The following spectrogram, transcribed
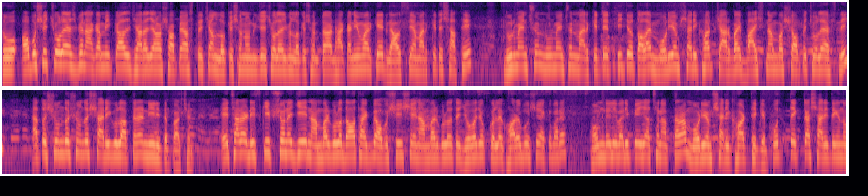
তো। অবশ্যই চলে আসবেন আগামীকাল। যারা যারা শপে আসতে চান লোকেশন অনুযায়ী চলে আসবেন। লোকেশনটা ঢাকা নিউ মার্কেট গাউসিয়া মার্কেটের সাথে। নূর ম্যানশন নূর ম্যানশন মার্কেটের তৃতীয় তলায় মরিয়ম শাড়ি ঘর চার বাই বাইশ নম্বর শপে চলে আসলেই এত সুন্দর সুন্দর শাড়িগুলো আপনারা নিয়ে নিতে পারছেন। এছাড়া ডিসক্রিপশনে যে নাম্বারগুলো দেওয়া থাকবে, অবশ্যই সেই নাম্বারগুলোতে যোগাযোগ করলে ঘরে বসে একেবারে হোম ডেলিভারি পেয়ে যাচ্ছেন আপনারা মরিয়ম শাড়ি ঘর থেকে। প্রত্যেকটা শাড়িতে কিন্তু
